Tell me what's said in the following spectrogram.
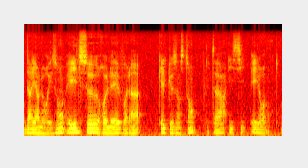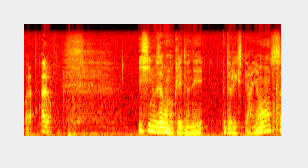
derrière l'horizon et il se relève, voilà, quelques instants plus tard ici et il remonte. Voilà. Alors, ici nous avons donc les données de l'expérience.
